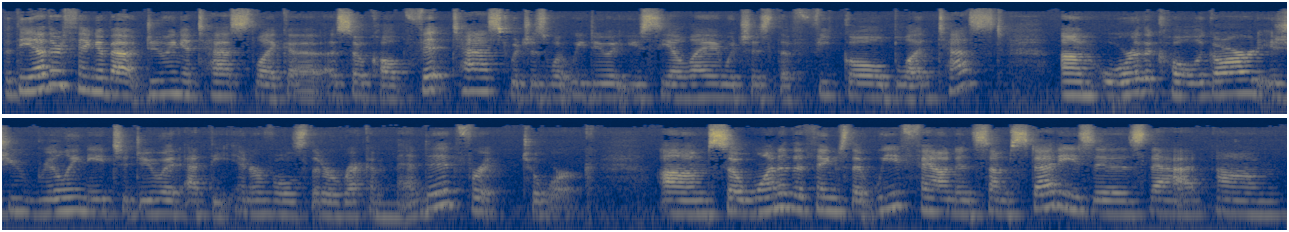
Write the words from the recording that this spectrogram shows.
But the other thing about doing a test like a, a so called FIT test, which is what we do at UCLA, which is the fecal blood test, um, or the Cologuard is you really need to do it at the intervals that are recommended for it to work. Um, so, one of the things that we've found in some studies is that um,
